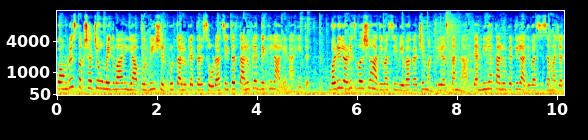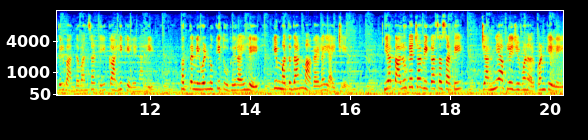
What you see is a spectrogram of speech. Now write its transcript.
काँग्रेस पक्षाचे उमेदवार यापूर्वी शिरपूर तालुक्यात तर सोडाच इतर तालुक्यात देखील आले नाहीत. वडील अडीच वर्ष आदिवासी विभागाचे मंत्री असताना त्यांनी या तालुक्यातील आदिवासी समाजातील बांधवांसाठी काही केले नाही. फक्त निवडणुकीत उभे राहिले की मतदान मागायला यायचे. या तालुक्याच्या विकासासाठी ज्यांनी आपले जीवन अर्पण केले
